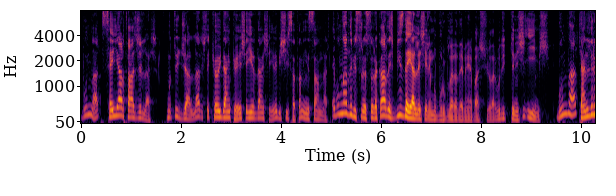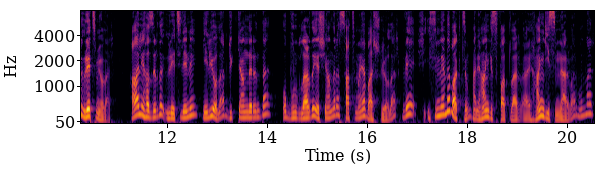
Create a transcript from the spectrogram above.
Bunlar seyyar tacirler. Bu tüccarlar işte köyden köye, şehirden şehire bir şey satan insanlar. E bunlar da bir süre sonra kardeş biz de yerleşelim bu burgulara demeye başlıyorlar. Bu dükkan işi iyiymiş. Bunlar kendileri üretmiyorlar. Hali hazırda üretileni geliyorlar dükkanlarında o burglarda yaşayanlara satmaya başlıyorlar. Ve isimlerine baktım. Hani hangi sıfatlar, hangi isimler var? Bunlar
